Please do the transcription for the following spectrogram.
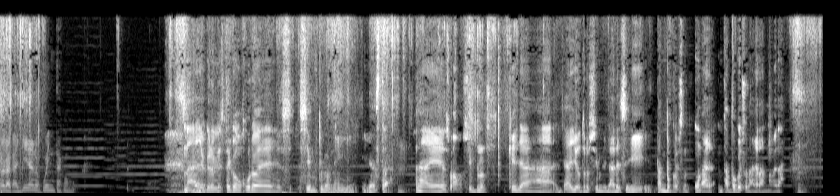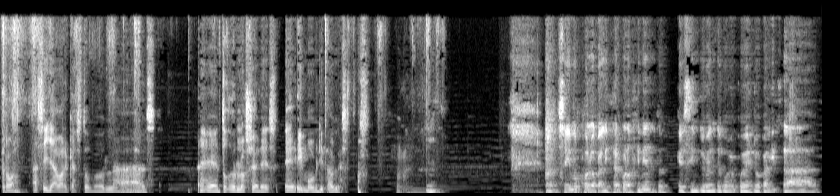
No, la gallina no cuenta como... Nada, yo creo que este conjuro es simplón y, ya está. Es, vamos, simplón. Que ya, ya hay otros similares y tampoco es una, tampoco es una gran novedad. Pero bueno, así ya abarcas todos las eh, todos los seres eh, inmovilizables. Mm. Bueno, seguimos con localizar conocimiento, que es simplemente porque puedes localizar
